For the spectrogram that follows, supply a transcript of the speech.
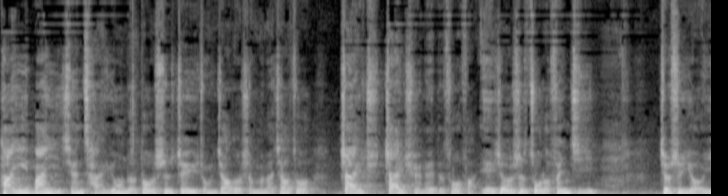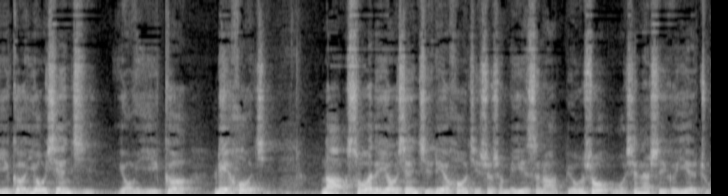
它一般以前采用的都是这一种叫做什么呢？叫做债债权类的做法，也就是做了分级，就是有一个优先级，有一个劣后级。那所谓的优先级、劣后级是什么意思呢？比如说我现在是一个业主，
